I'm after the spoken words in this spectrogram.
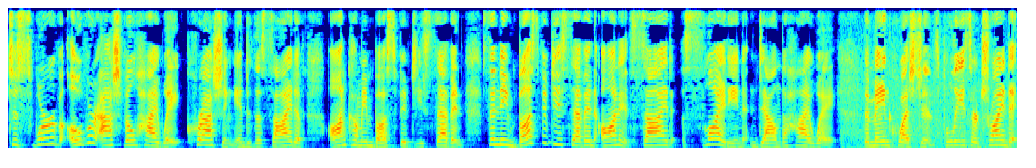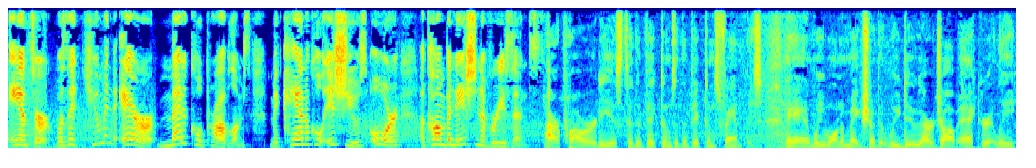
to swerve over Asheville Highway, crashing into the side of oncoming Bus 57, sending Bus 57 on its side, sliding down the highway. The main questions police are trying to answer was it human error, medical problems, mechanical issues, or a combination of reasons? Our priority is to the victims and the victims' families, and we want to make sure that we do our job accurately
